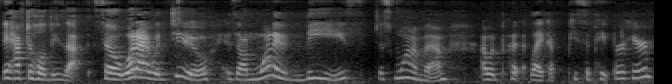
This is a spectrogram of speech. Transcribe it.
they have to hold these up. So what I would do is on one of these, just one of them, I would put like a piece of paper here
